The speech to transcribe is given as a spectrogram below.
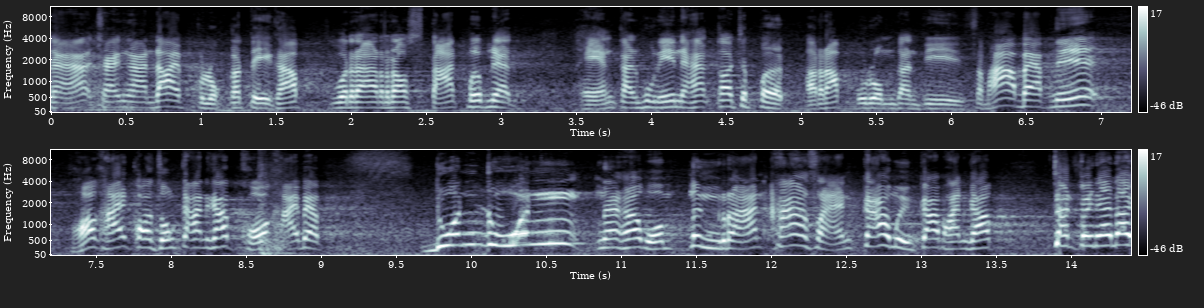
นะฮะใช้งานได้ปกติครับ เวลาเราสตาร์ทปุ๊บเนี่ยแผงกันพวกนี้นะฮะก็จะเปิดรับรมทันที สภาพแบบนี้ ขอขายก่อนสงการครับ ขอขายแบบด่วนๆนะครับผม1ล้าน5แสน99,000 ครับ จัดไฟแนนซ์ได้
